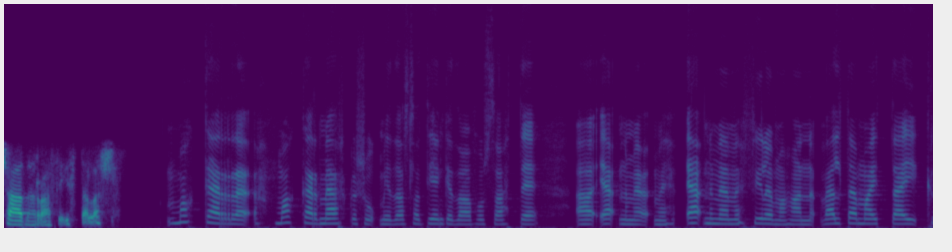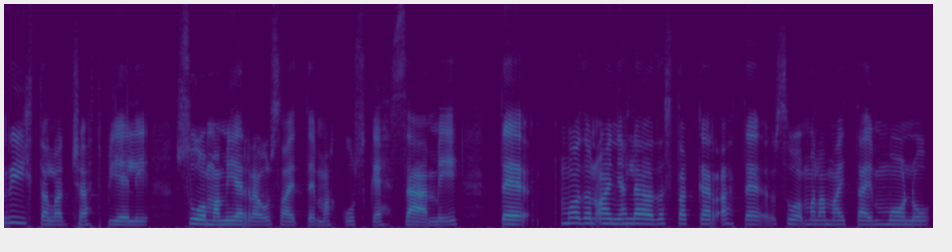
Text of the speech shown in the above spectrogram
chaata rasistalas. Makkar, makkar märkösu, mitä sillä tienketaafussa, että äänemme me filmahan välttämättä kriihtaladjat pieli suoma mierrausaitte kuske säämi. Te muoton aina löytäisi takkar, että suomala maittain monu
